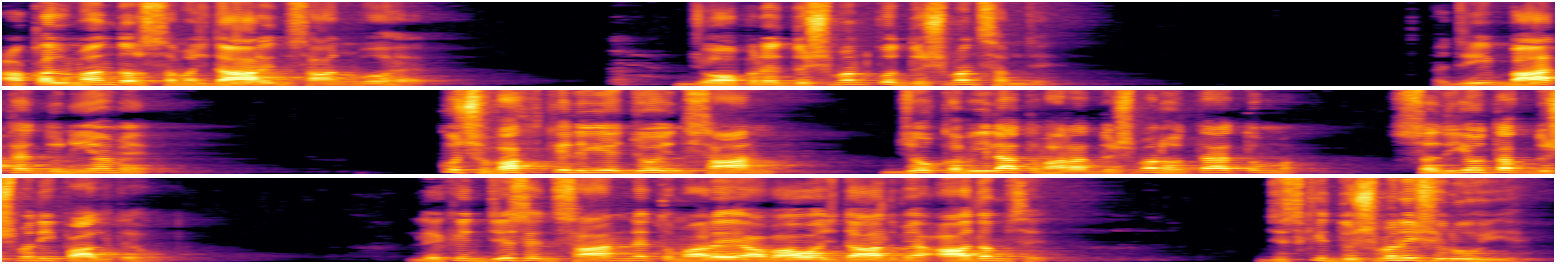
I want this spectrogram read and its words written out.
عقل مند اور سمجھدار انسان وہ ہے جو اپنے دشمن کو دشمن سمجھے۔ عجیب بات ہے دنیا میں کچھ وقت کے لیے جو انسان، جو قبیلہ تمہارا دشمن ہوتا ہے، تم صدیوں تک دشمنی پالتے ہو۔ لیکن جس انسان نے تمہارے آبا و اجداد میں آدم سے جس کی دشمنی شروع ہوئی ہے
